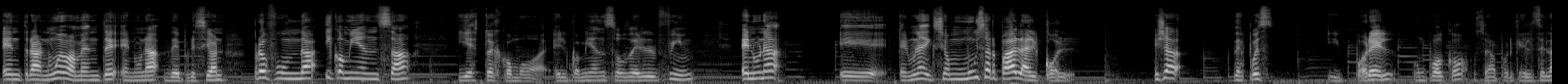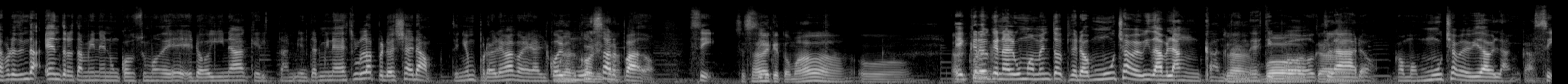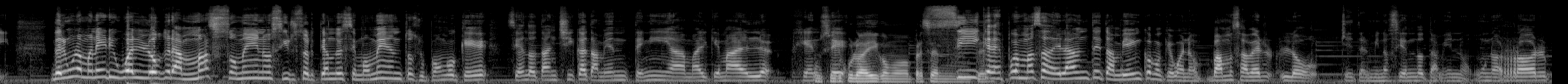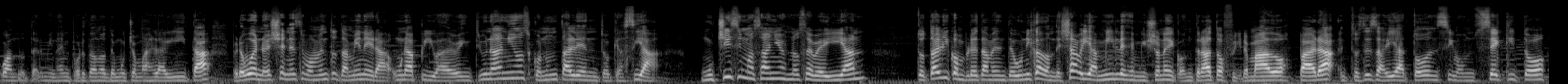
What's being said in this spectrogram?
entra nuevamente en una depresión profunda y comienza, y esto es como el comienzo del fin, en una, eh, en una adicción muy zarpada al alcohol. Ella después, y por él un poco, o sea, porque él se la presenta, entra también en un consumo de heroína que él también termina de destruirla, pero ella era, tenía un problema con el alcohol Muy zarpado. Sí. ¿Se sabe sí. que tomaba o...? Eh, creo que en algún momento, pero mucha bebida blanca, Claro, ¿entendés? tipo, vodka. claro, como mucha bebida blanca, sí. De alguna manera igual logra más o menos ir sorteando ese momento. Supongo que siendo tan chica también tenía mal que mal gente. Un círculo ahí como presente. Sí, que después más adelante también como que bueno, vamos a ver lo que terminó siendo también un horror cuando termina importándote mucho más la guita. Pero bueno, ella en ese momento también era una piba de 21 años con un talento que hacía muchísimos años no se veían. Total y completamente única, donde ya había miles de millones de contratos firmados para, entonces había todo encima, un séquito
